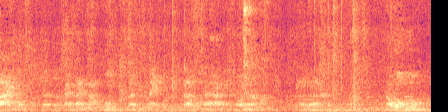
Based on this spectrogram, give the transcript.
bài không nhớ nó phải bài nóng rồi là lúc này con chúng ta cũng đã nói là là, là nóng lâu rồi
